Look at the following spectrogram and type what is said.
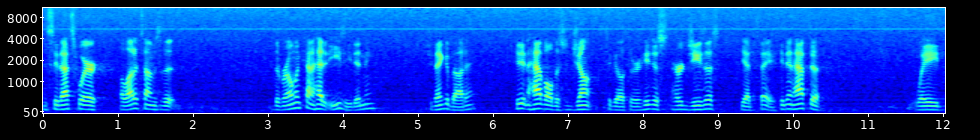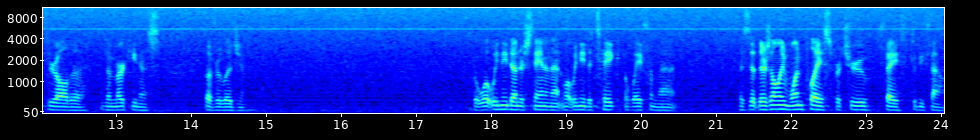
And see, that's where a lot of times the, the Roman kind of had it easy, didn't he? If you think about it. He didn't have all this junk to go through. He just heard Jesus. He had faith. He didn't have to wade through all the, the murkiness of religion. But what we need to understand in that and what we need to take away from that is that there's only one place for true faith to be found,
